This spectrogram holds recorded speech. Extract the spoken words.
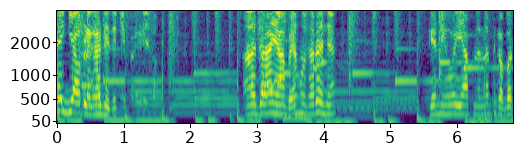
રહી ગયો આપણે ગાડી દીધી અને જ્યાં, આ ભેહું સરે છે. કેની હોય એ આપણને નથી ખબર.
